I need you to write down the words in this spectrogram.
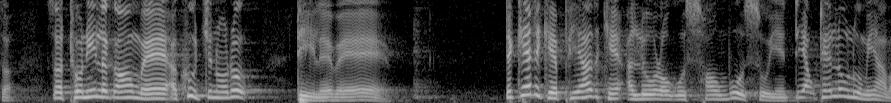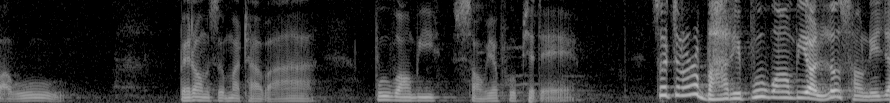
ဆိုဆိုထိုနည်း၎င်းပဲအခုကျွန်တော်တို့ ဒီလည်းပဲတကယ်တကယ်ဘုရားသခင်အလိုတော်ကိုဆောင်ဖို့ဆိုရင်တယောက်တည်းလုပ်လို့မရပါဘူးဘယ်တော့မှဆိုမှတ်ထားပါပူပေါင်းပြီးဆောင်ရွက်ဖို့ဖြစ်တယ်ဆိုတော့ကျွန်တော်တို့ဘာတွေပူပေါင်းပြီးတော့လှုပ်ဆောင်နေကြ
